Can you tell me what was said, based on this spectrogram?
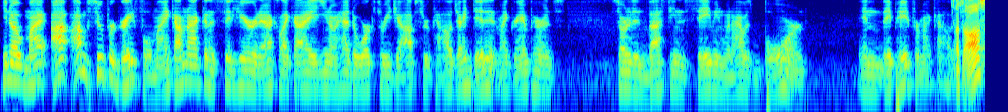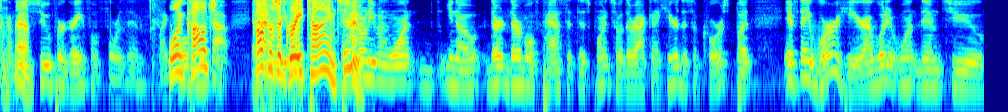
you know, my I, I'm super grateful, Mike. I'm not gonna sit here and act like I, you know, had to work three jobs through college. I didn't. My grandparents started investing and saving when I was born, and they paid for my college. That's awesome, Like, I'm yeah. super grateful for them. Like, Well, in college- College was a even- great time too. I don't even want, you know, they're they're both past at this point, so they're not going to hear this, of course. But if they were here, I wouldn't want them to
